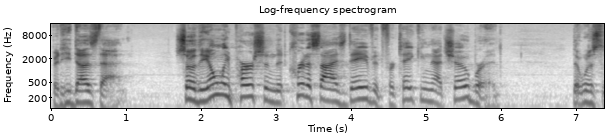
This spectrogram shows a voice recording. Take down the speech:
but he does that. So the only person that criticized David for taking that showbread that was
